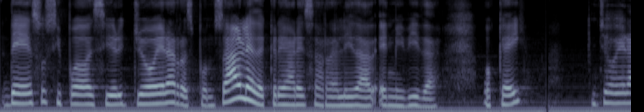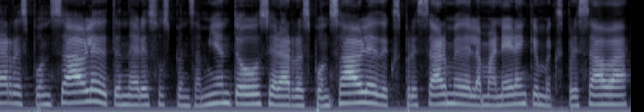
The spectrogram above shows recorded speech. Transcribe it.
De eso sí puedo decir, yo era responsable de crear esa realidad en mi vida, ¿ok? Yo era responsable de tener esos pensamientos, era responsable de expresarme de la manera en que me expresaba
